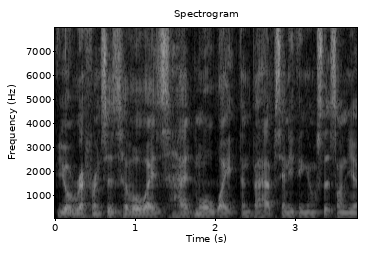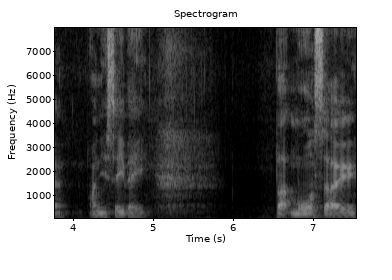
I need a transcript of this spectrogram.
your references have always had more weight than perhaps anything else that's on your on your CV. But more so,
